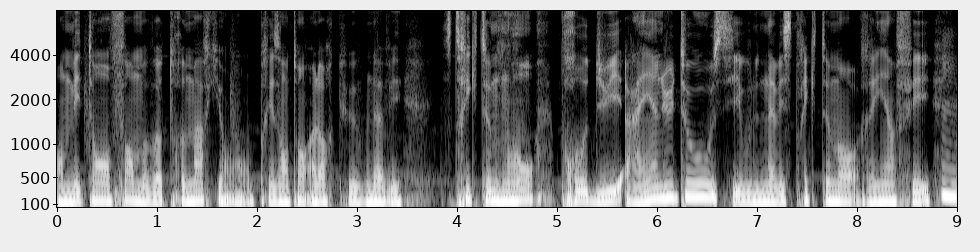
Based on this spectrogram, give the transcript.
en mettant en forme votre marque et en présentant alors que vous n'avez strictement produit rien du tout, si vous n'avez strictement rien fait Mm.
